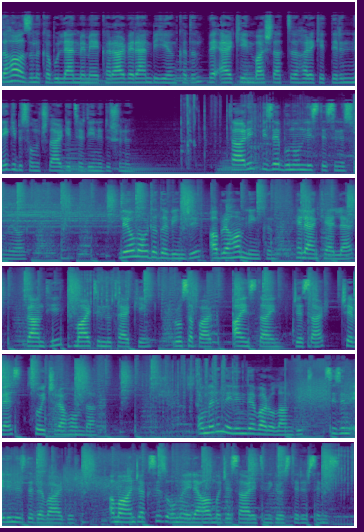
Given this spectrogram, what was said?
daha azını kabullenmemeye karar veren bir yığın kadın ve erkeğin başlattığı hareketlerin ne gibi sonuçlar getirdiğini düşünün. Tarih bize bunun listesini sunuyor. Leonardo da Vinci, Abraham Lincoln, Helen Keller, Gandhi, Martin Luther King, Rosa Parks, Einstein, Cesar, Chavez, Soichiro Honda. Onların elinde var olan güç, sizin elinizde de vardır. Ama ancak siz onu ele alma cesaretini gösterirseniz.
